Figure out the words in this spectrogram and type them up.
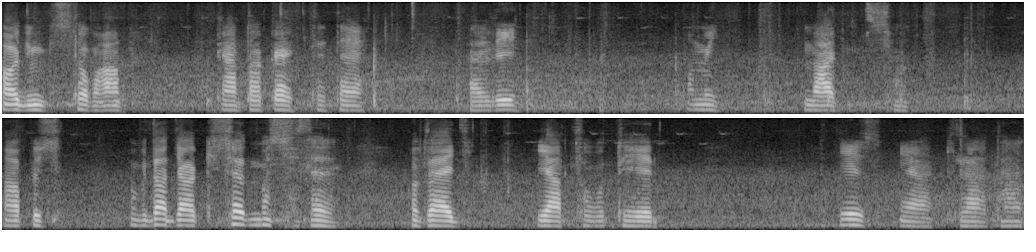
hodin stoval, kam také chcete. Ali is tovább. Káptak egy felé, ami látszik. Április, oda adják kisebb most az egy játszótér és ja, kilátás,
